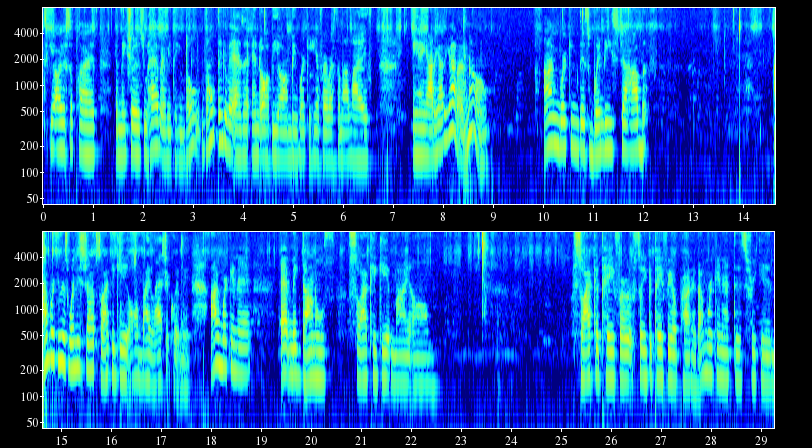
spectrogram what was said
to get all your supplies, and make sure that you have everything. Don't don't think of it as an end all be all and be working here for the rest of my life, and yada yada yada. No, I'm working this Wendy's job. I'm working this Wendy's job so I could get all my lash equipment. I'm working at at McDonald's so I could get my um so I could pay for so you could pay for your product. I'm working at this freaking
